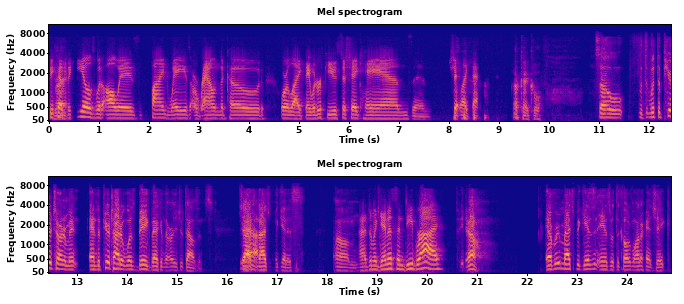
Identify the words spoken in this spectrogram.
because Right. the heels would always find ways around the code, or like they would refuse to shake hands and shit like that. Okay, cool. So with, with the Pure tournament, and the Pure title was big back in the early 2000s. Shout out Yeah. to Nigel McGuinness. Um, Nigel McGuinness and D. Bry. Yeah. Every match begins and ends with the Code of Honor handshake.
